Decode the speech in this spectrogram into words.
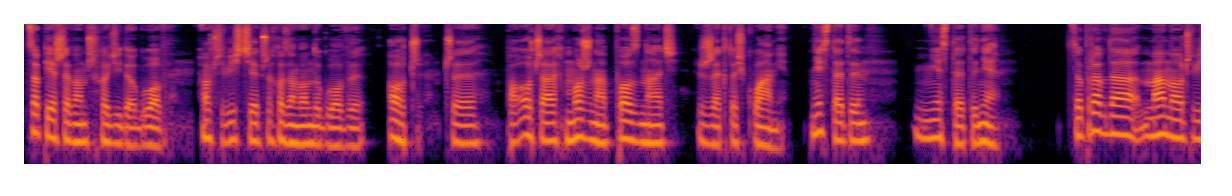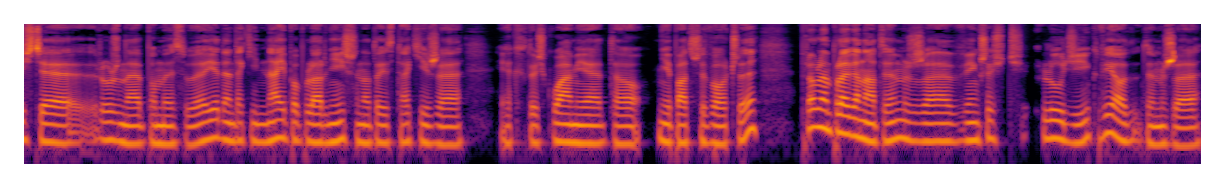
co pierwsze Wam przychodzi do głowy? Oczywiście przychodzą Wam do głowy oczy. Czy po oczach można poznać, że ktoś kłamie? Niestety, niestety nie. Co prawda, mamy oczywiście różne pomysły. Jeden taki najpopularniejszy no to jest taki, że jak ktoś kłamie, to nie patrzy w oczy. Problem polega na tym, że większość ludzi wie o tym, że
